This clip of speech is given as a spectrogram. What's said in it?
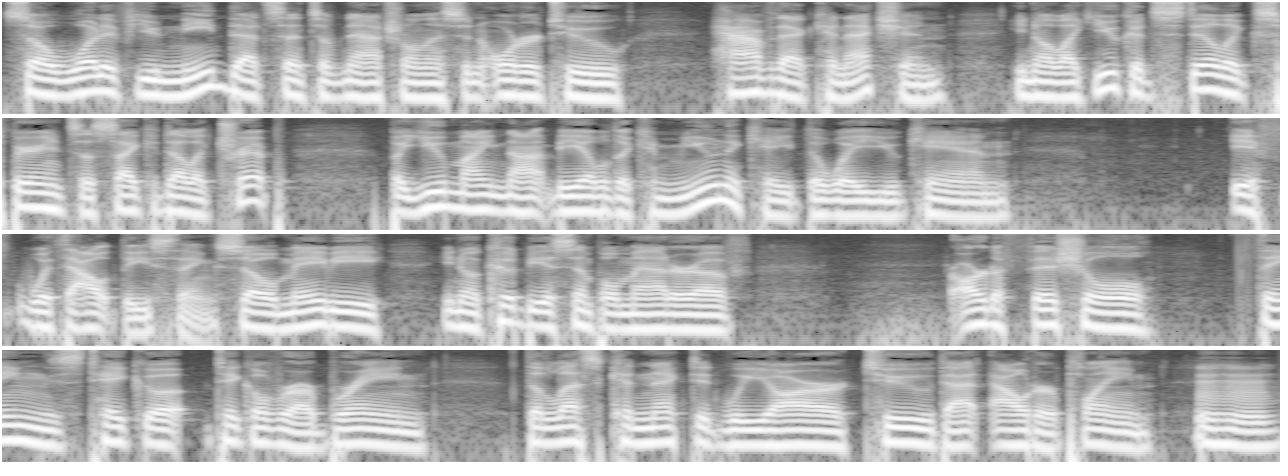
So what if you need that sense of naturalness in order to have that connection? You know, like you could still experience a psychedelic trip, but you might not be able to communicate the way you can if without these things. So maybe, you know, it could be a simple matter of artificial things take o take over our brain the less connected we are to that outer plane Mm-hmm.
